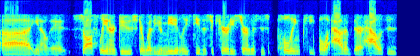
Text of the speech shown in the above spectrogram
uh, you know, uh, softly introduced or whether you immediately see the security services pulling people out of their houses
